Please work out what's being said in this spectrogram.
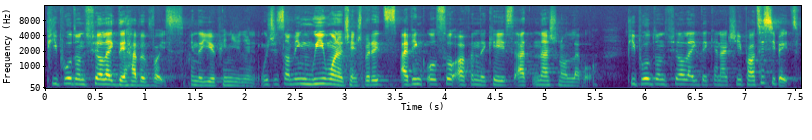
people don't feel like they have a voice in the European Union, which is something we want to change, but it's, I think, also often the case at national level. People don't feel like they can actually participate.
